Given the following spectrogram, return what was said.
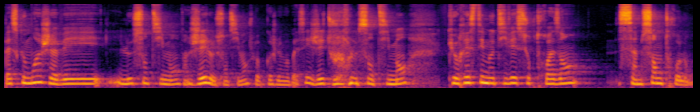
parce que moi j'avais le sentiment, enfin j'ai le sentiment, je sais pas pourquoi je le mot passé, j'ai toujours le sentiment que rester motivé sur trois ans, ça me semble trop long.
